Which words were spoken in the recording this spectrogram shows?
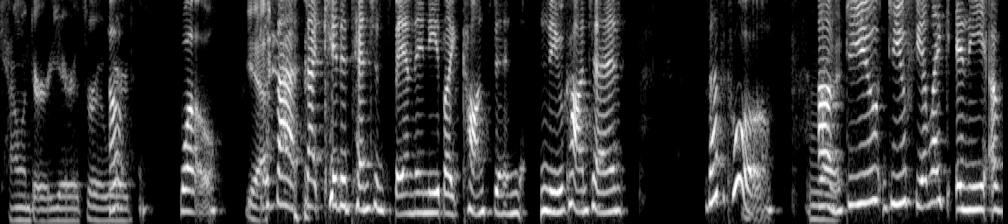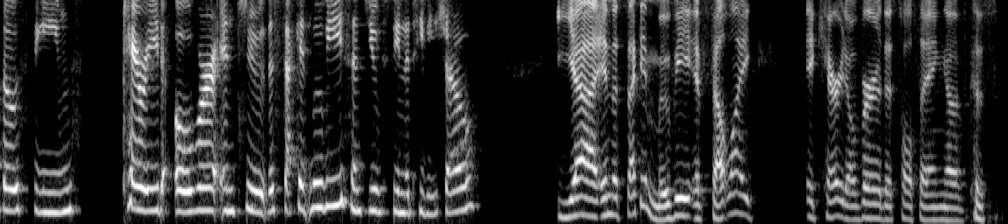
calendar year. It's really Oh, weird. Whoa. Yeah. Just that that kid attention span. They need like constant new content. That's cool. Um, do you do you feel like any of those themes carried over into the second movie since you've seen the TV show? Yeah, in the second movie, it felt like it carried over this whole thing of because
